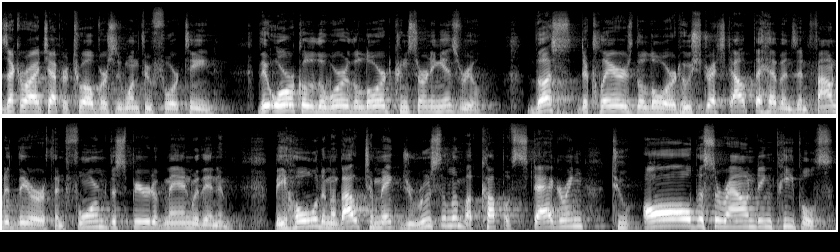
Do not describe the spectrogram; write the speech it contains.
Zechariah chapter 12, verses 1 through 14 the oracle of the word of the Lord concerning Israel. Thus declares the Lord, who stretched out the heavens and founded the earth and formed the spirit of man within him. Behold, I'm about to make Jerusalem a cup of staggering to all the surrounding peoples.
